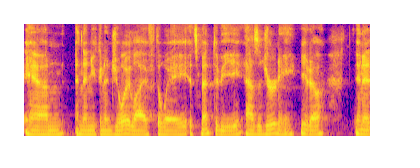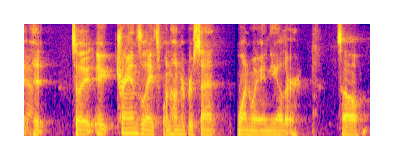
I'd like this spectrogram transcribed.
And and then you can enjoy life the way it's meant to be as a journey you know? And it, yeah. it so it, it translates 100% one way and the other so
